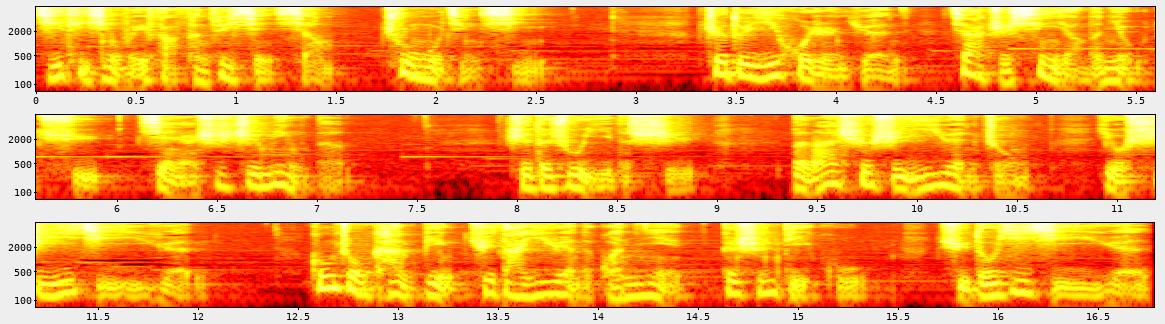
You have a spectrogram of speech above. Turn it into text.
集体性违法犯罪现象触目惊心，这对医护人员价值信仰的扭曲显然是致命的。值得注意的是，本案涉事医院中有市一级医院，公众看病去大医院的观念根深蒂固，许多一级医院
